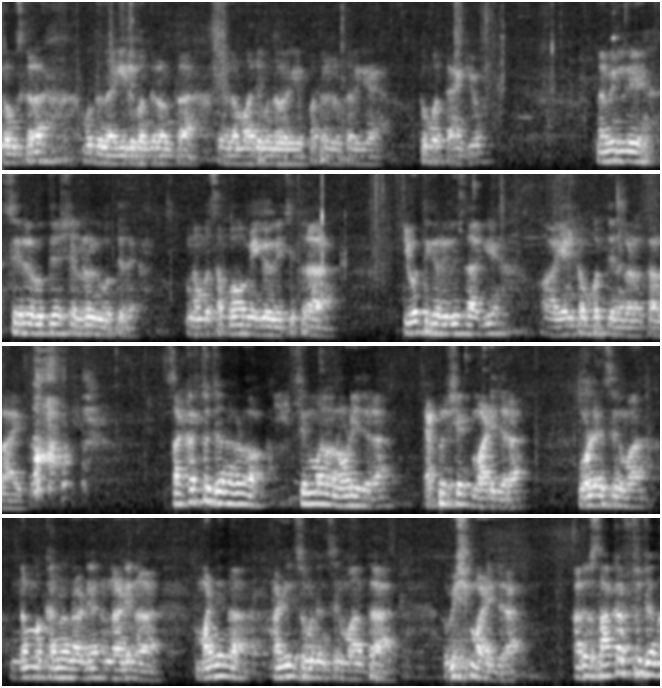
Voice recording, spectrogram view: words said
ನಮಸ್ಕಾರ. ಮೊದಲಾಗಿ ಇಲ್ಲಿ ಬಂದಿರುವಂಥ ಎಲ್ಲ ಮಾಧ್ಯಮದವರಿಗೆ, ಪತ್ರಕರ್ತರಿಗೆ ತುಂಬ ಥ್ಯಾಂಕ್ ಯು ನಾವಿಲ್ಲಿ ಸೇರಿರೋ ಉದ್ದೇಶ ಎಲ್ಲರಿಗೂ ಗೊತ್ತಿದೆ. ನಮ್ಮ ಸಂಭವ ಈ ಚಿತ್ರ ಇವತ್ತಿಗೆ ರಿಲೀಸ್ ಆಗಿ ಎಂಟೊಂಬತ್ತು ದಿನಗಳ ಕಾಲ ಆಯಿತು. ಸಾಕಷ್ಟು ಜನಗಳು ಸಿನಿಮಾನ ನೋಡಿದ್ದೀರಾ ಅಪ್ರಿಷಿಯೇಟ್ ಮಾಡಿದ್ದೀರಾ? ಒಳ್ಳೆಯ ಸಿನಿಮಾ, ನಮ್ಮ ಕನ್ನಡ ನಾಡಿ, ನಾಡಿನ ಮಣ್ಣಿನ ಹಳ್ಳಿ ಸೊಗಡಿನ ಸಿನಿಮಾ ಅಂತ ವಿಶ್ ಮಾಡಿದ್ದೀರಾ? ಆದರೆ ಸಾಕಷ್ಟು ಜನ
